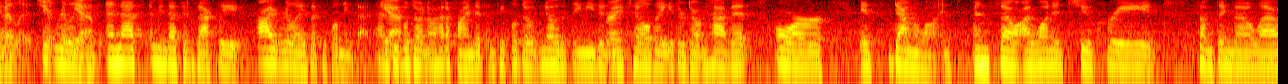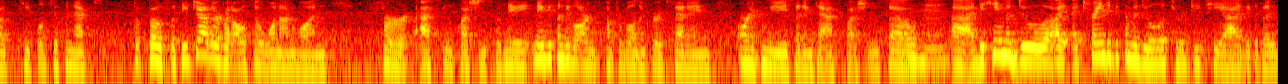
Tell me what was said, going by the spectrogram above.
your is. village. It really Yeah. is, and that's I mean that's exactly. I realize that people need that, and Yeah. people don't know how to find it, and people don't know that they need it Right. until they either don't have it or it's down the line. And so I wanted to create something that allowed people to connect, but both with each other, but also one on one for asking questions because maybe maybe some people aren't as comfortable in a group setting or in a community setting to ask questions. So Mm-hmm. uh, I became a doula. I, I trained to become a doula through DTI because I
